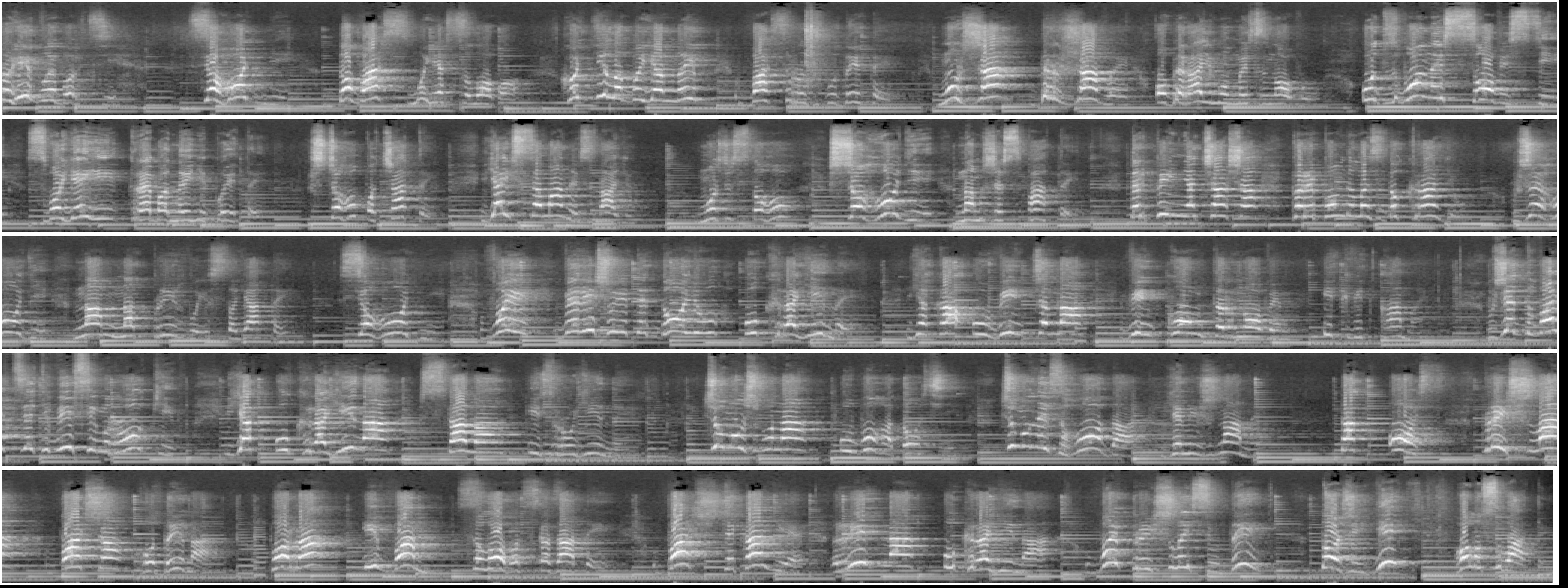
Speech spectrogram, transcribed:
Дорогі виборці, сьогодні до вас моє слово. Хотіла би я ним вас розбудити. Мужа держави обираємо ми знову. У дзвони совісті своєї треба нині бити. З чого почати? Я й сама не знаю. Може, з того, що годі нам вже спати. Терпіння чаша переповнилась до краю. Вже годі нам над прірвою стояти. Сьогодні ви вирішуєте долю України, яка увінчана вінком терновим і квітками. Вже 28 років, як Україна стала із руїни. Чому ж вона у Бога досі? Чому не згода є між нами? Так ось прийшла ваша година. Пора і вам слово сказати. Вас чекає рідна Україна. Ви прийшли сюди, тож ідіть голосувати.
